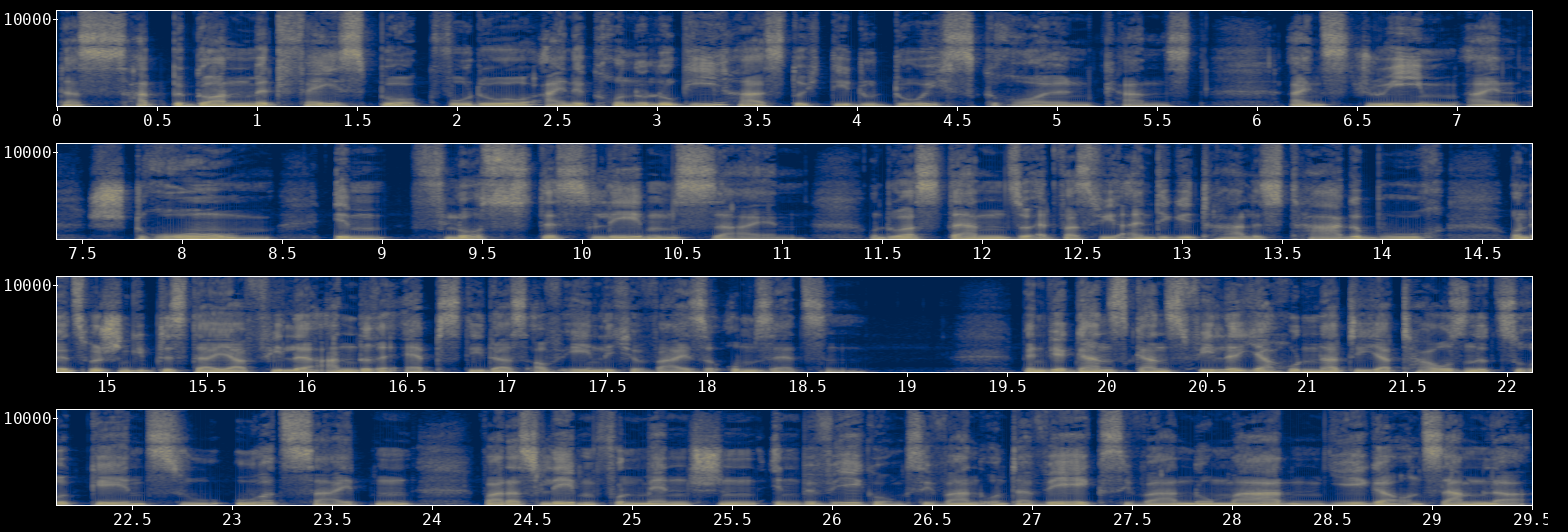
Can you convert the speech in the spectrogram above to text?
Das hat begonnen mit Facebook, wo du eine Chronologie hast, durch die du durchscrollen kannst. Ein Stream, ein Strom im Fluss des Lebens sein. Und du hast dann so etwas wie ein digitales Tagebuch und inzwischen gibt es da ja viele andere Apps, die das auf ähnliche Weise umsetzen. Wenn wir ganz, ganz viele Jahrhunderte, Jahrtausende zurückgehen zu Urzeiten, war das Leben von Menschen in Bewegung. Sie waren unterwegs, sie waren Nomaden, Jäger und Sammler.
